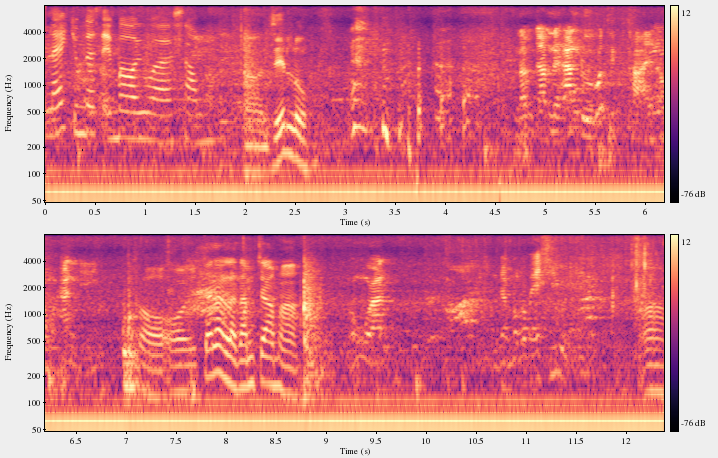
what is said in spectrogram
lát chúng ta sẽ bơi qua sông Ờ, giết luôn. 500 này ăn được có thịt thải mà ăn gì Trời ơi, cái này là 500 hả? Không anh 500 nó có bé xíu à chị À.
